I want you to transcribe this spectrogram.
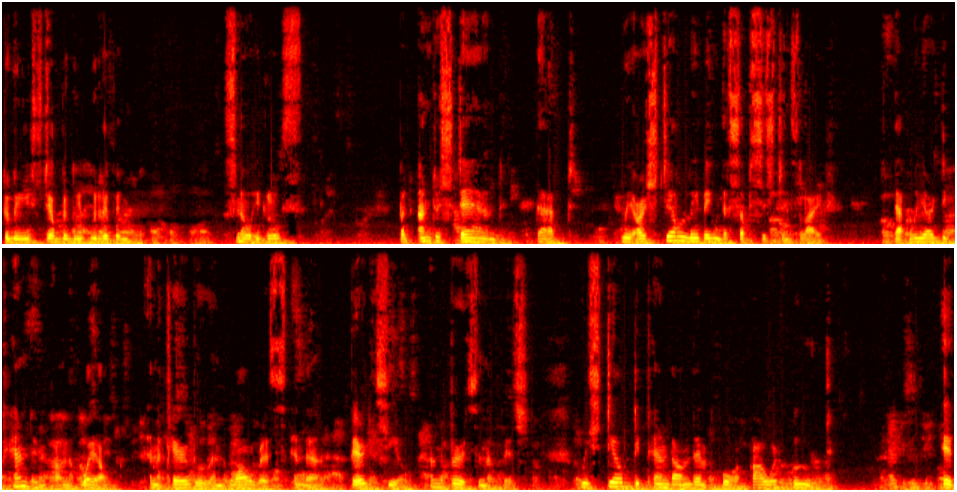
believe, still believe we live in snow igloos, but understand that we are still living the subsistence life, that we are dependent on the whale and the caribou and the walrus and the bearded seal and the birds and the fish. We still depend on them for our food. It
